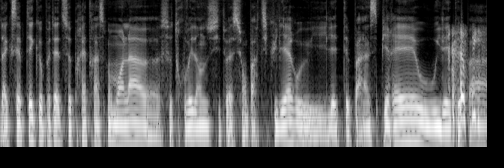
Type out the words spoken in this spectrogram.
d'accepter que peut-être ce prêtre à ce moment-là euh, se trouvait dans une situation particulière où il n'était pas inspiré, où il n'était pas,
